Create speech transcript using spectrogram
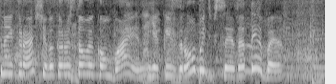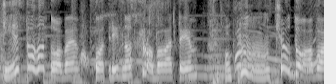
Найкраще використовуй комбайн, який зробить все за тебе. Тісто готове. Потрібно спробувати. М, чудово.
